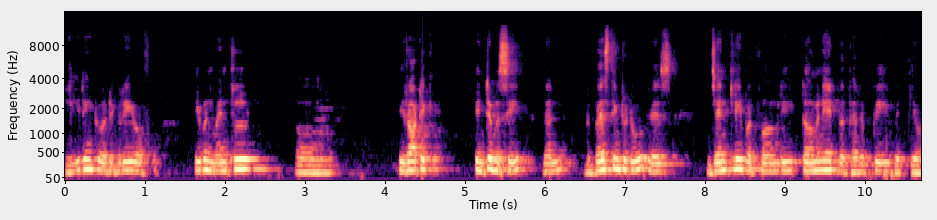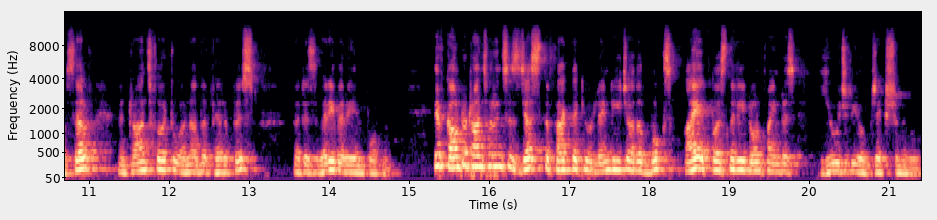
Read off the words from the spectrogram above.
leading to a degree of even mental uh, erotic intimacy, then the best thing to do is gently but firmly terminate the therapy with yourself and transfer to another therapist. That is very, very important. If countertransference is just the fact that you lend each other books, I personally don't find this hugely objectionable.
